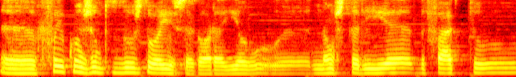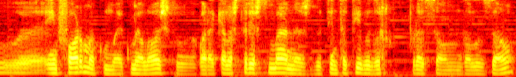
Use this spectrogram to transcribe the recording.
Uh, foi o conjunto dos dois. Agora, eu uh, não estaria de facto uh, em forma, como é, como é lógico. Agora, aquelas três semanas de tentativa de recuperação da lesão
